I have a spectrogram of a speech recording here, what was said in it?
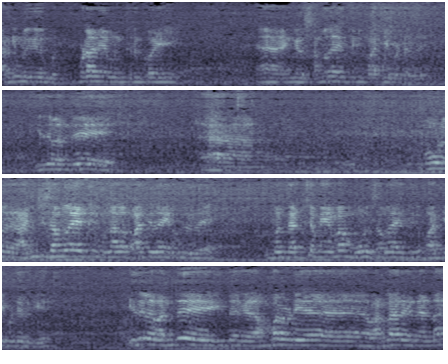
அருள்மிகு முப்படாதியம்மன் திருக்கோயில் எங்கள் சமுதாயத்துக்கு பாத்தியப்பட்டது. இது வந்து மூணு அஞ்சு சமுதாயத்துக்கு முன்னால பாத்தி தான் இருந்தது. இப்போ தற்சமயமா மூணு சமுதாயத்துக்கு பாத்தியப்பட்டு இருக்கு. இதுல வந்து இந்த அம்பாளுடைய வரலாறு என்னன்னா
